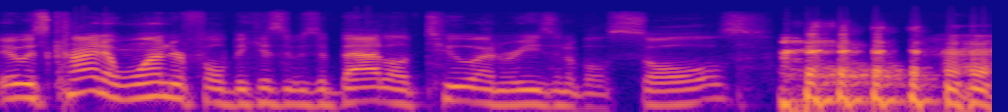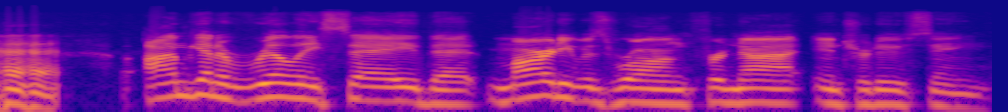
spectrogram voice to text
It was kind of wonderful because it was a battle of two unreasonable souls. I'm going to really say that Marty was wrong for not introducing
